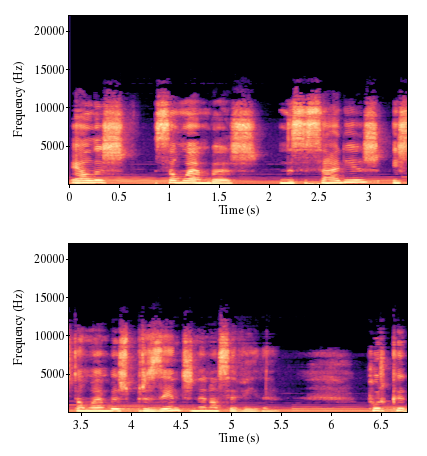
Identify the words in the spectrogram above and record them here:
elas são ambas necessárias e estão ambas presentes na nossa vida porque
